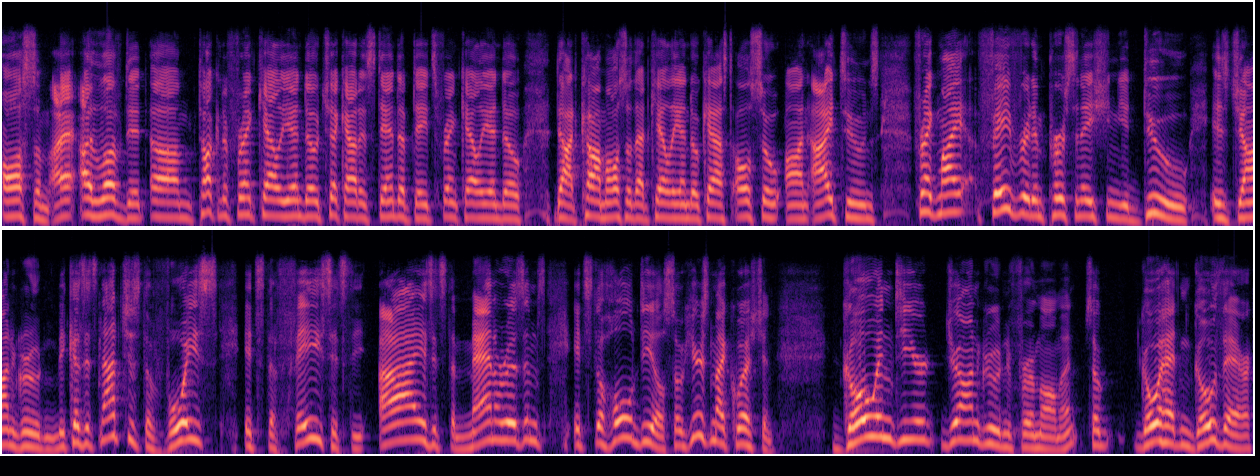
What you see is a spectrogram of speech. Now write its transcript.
awesome. I, I loved it. Um, talking to Frank Caliendo, check out his stand up dates, frankcaliendo.com. Also, that Caliendo cast, also on iTunes. Frank, my favorite impersonation you do is Jon Gruden because it's not just the voice, it's the face, it's the eyes, it's the mannerisms, it's the whole deal. So here's my question go into your Jon Gruden for a moment. So go ahead and go there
